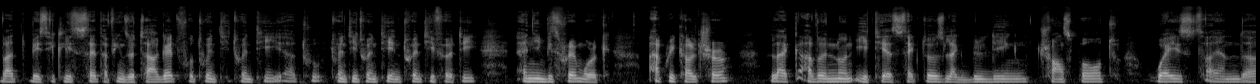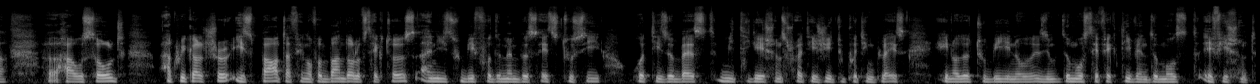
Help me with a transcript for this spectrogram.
that basically set, I think, the target for 2020, uh, 2020 and 2030. And in this framework, agriculture, like other non-ETS sectors like building, transport, waste and uh, uh, household. Agriculture is part, I think, of a bundle of sectors and it to be for the member states to see what is the best mitigation strategy to put in place in order to be, you know, the most effective and the most efficient.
